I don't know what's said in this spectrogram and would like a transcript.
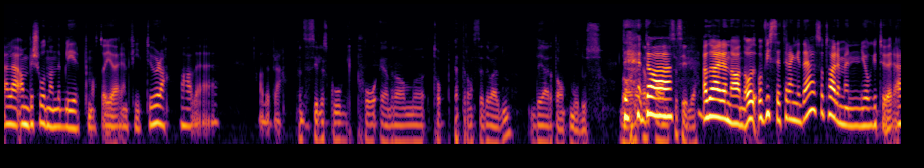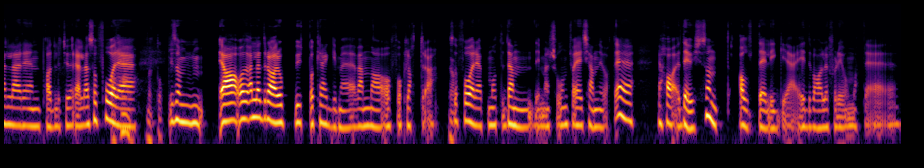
eller ambisjonene blir på en måte å gjøre en fin tur, da, og ha det, ha det bra. Men Cecilie Skog på en eller annen topp et eller annet sted i verden, det er et annet modus? Da er det en da, annen Cecilie. Ja, da er det en annen. Og, og, hvis jeg trenger det, så tar jeg meg en joggetur eller en padletur, eller så får Aha, jeg liksom ja, eller drar opp ut på kregget med venner og får klatra. Ja. Så får jeg på en måte den dimensjonen, for jeg kjenner jo at det, har, det er jo ikke sånn at alt det ligger i dvale fordi om at jeg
